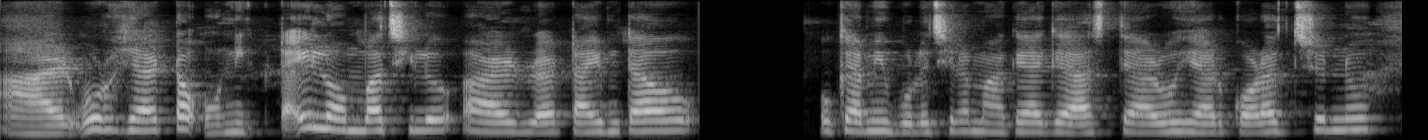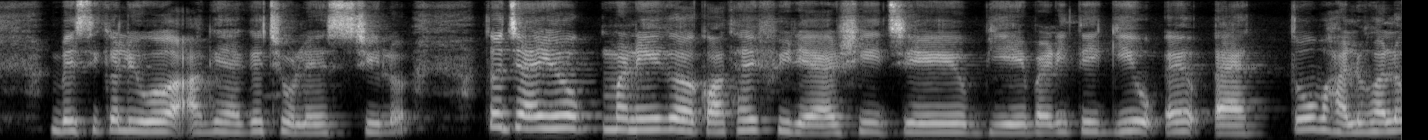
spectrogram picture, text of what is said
আর ওর হেয়ারটা অনেকটাই লম্বা ছিল আর টাইমটাও ওকে আমি বলেছিলাম আগে আগে আসতে আরও হেয়ার করার জন্য। বেসিক্যালি ও আগে আগে চলে এসেছিল। তো যাই হোক মানে কথায় ফিরে আসি যে বিয়ে বাড়িতে গিয়ে এত ভালো ভালো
